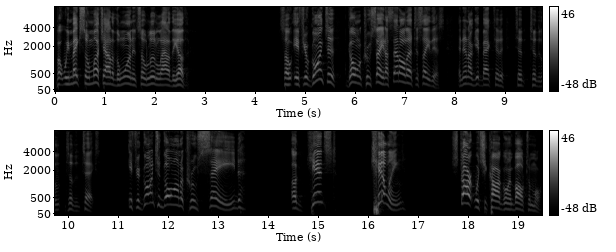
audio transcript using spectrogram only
But we make so much out of the one and so little out of the other. So if you're going to go on crusade, I said all that to say this, and then I'll get back to the, to, to the, to the text. If you're going to go on a crusade against killing, start with Chicago and Baltimore,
